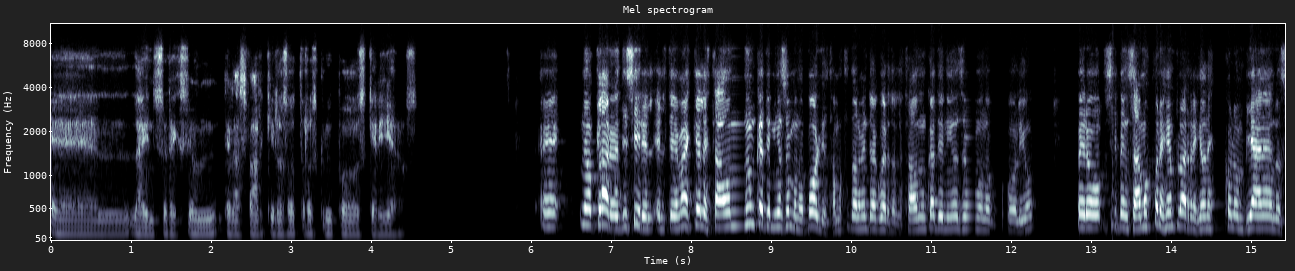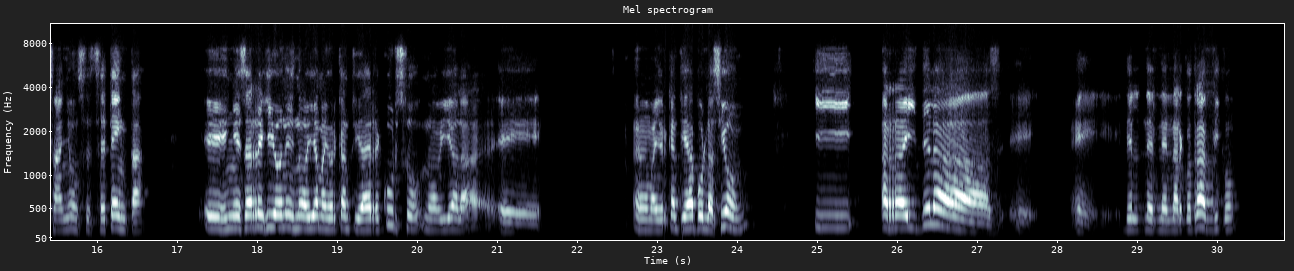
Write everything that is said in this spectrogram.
la insurrección de las FARC y los otros grupos guerrilleros. Eh, no, claro, es decir, el, tema es que el Estado nunca ha tenido ese monopolio, estamos totalmente de acuerdo, el Estado nunca ha tenido ese monopolio Pero si pensamos, por ejemplo, las regiones colombianas en los años 70, eh, en esas regiones no había mayor cantidad de recursos, no había la eh, eh, mayor cantidad de población. Y a raíz de las, del, del, narcotráfico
